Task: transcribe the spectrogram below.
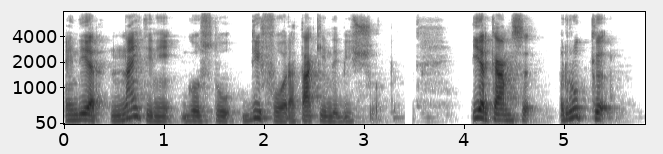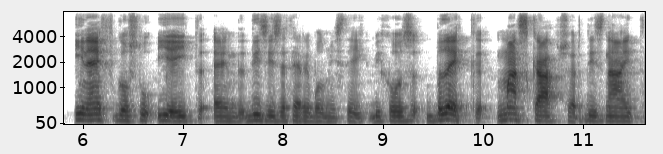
and here knight in e goes to d4 attacking the bishop. Here comes rook in f goes to e8 and this is a terrible mistake because black must capture this knight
